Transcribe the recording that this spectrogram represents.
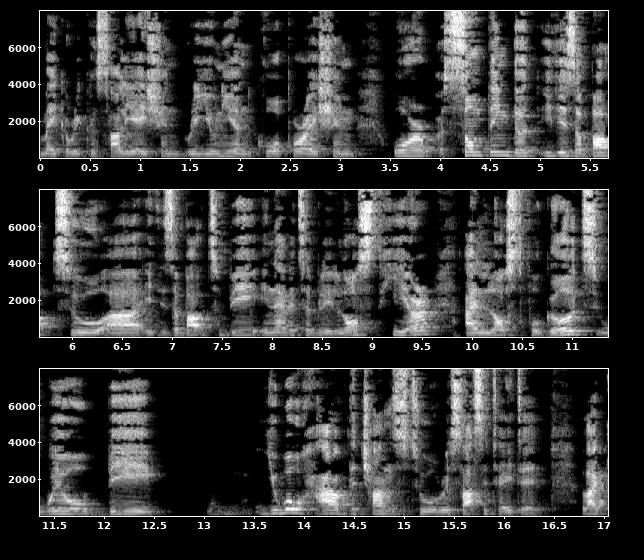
make a reconciliation, reunion, cooperation, or something that it is about to uh, it is about to be inevitably lost here and lost for good will be you will have the chance to resuscitate it like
